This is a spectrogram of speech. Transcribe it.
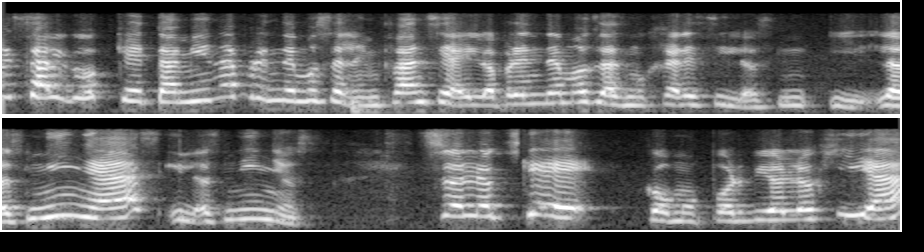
es algo que también aprendemos en la infancia y lo aprendemos las mujeres y los, y los niñas y los niños. Solo que, como por biología,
